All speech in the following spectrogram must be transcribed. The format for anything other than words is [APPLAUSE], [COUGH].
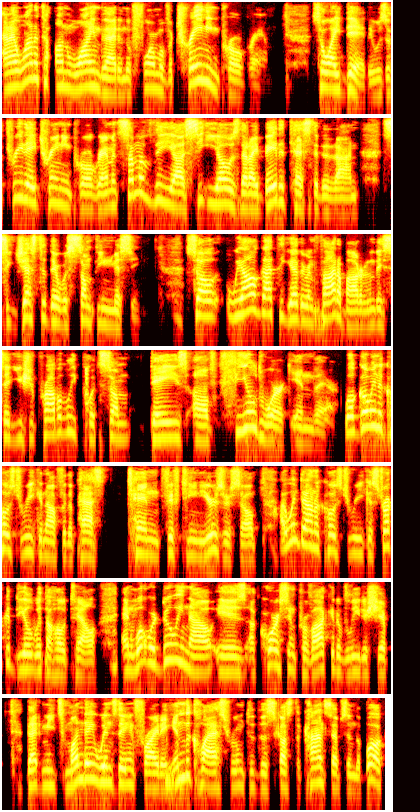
And I wanted to unwind that in the form of a training program. So I did. It was a three day training program, and some of the uh, CEOs that I beta tested it on suggested there was something missing. So we all got together and thought about it, and they said you should probably put some days of field work in there. Well, going to Costa Rica now for the past 10, 15 years or so, I went down to Costa Rica, struck a deal with the hotel, and what we're doing now is a course in provocative leadership that meets Monday, Wednesday, and Friday in the classroom to discuss the concepts in the book.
